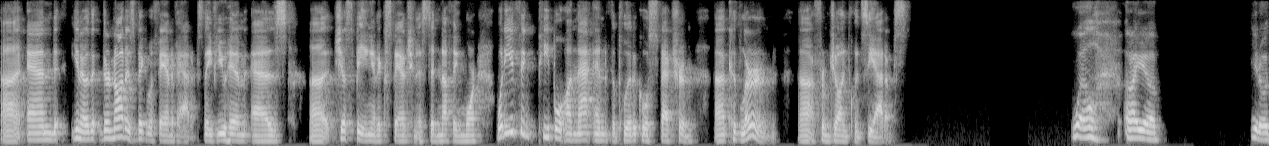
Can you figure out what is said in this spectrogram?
uh, and you know they're not as big of a fan of Adams. They view him as uh, just being an expansionist and nothing more. What do you think people on that end of the political spectrum uh, could learn uh, from John Quincy Adams? Well, I, uh, you know,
